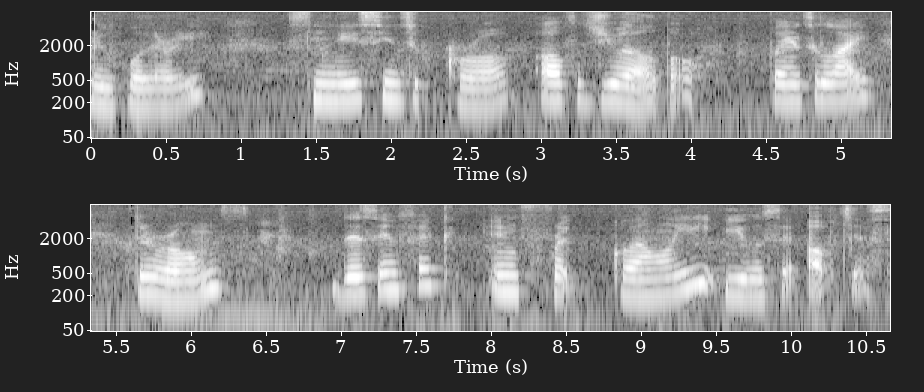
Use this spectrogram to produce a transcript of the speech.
regularly sneeze in the crowd of your elbow. Ventilate the rooms. Disinfect infrequently used objects.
